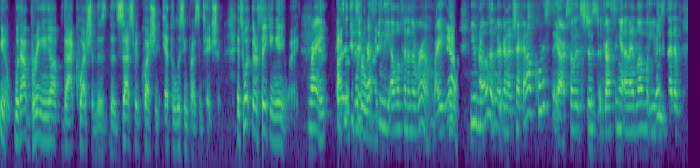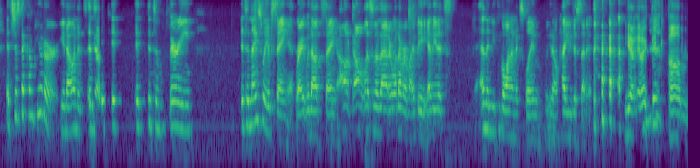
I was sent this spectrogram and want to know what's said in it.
you know, without bringing up that question, the, the assessment question at the listing presentation. It's what they're thinking anyway. Right. And it's, it's addressing I, the elephant in the room, right? Yeah. You, know absolutely. that they're going to check it. Of course they are. So it's just addressing it. And I love what you just said of it's just a computer, you know, and it's, it's, yeah. it, it, it, it's a very, it's a nice way of saying it, right? Without saying, oh, don't listen to that or whatever it might be. I mean, it's, and then you can go on and explain, you know, how you just said it. yeah. And I think, um,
